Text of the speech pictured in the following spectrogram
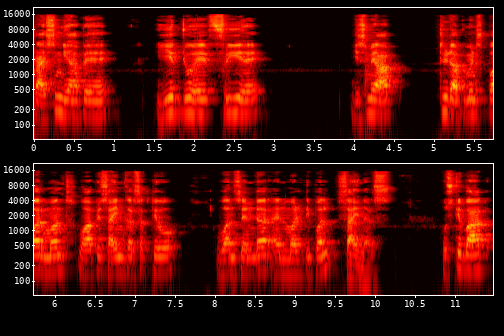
प्राइसिंग यहाँ पे है। ये जो है फ्री है, जिसमें आप थ्री डॉक्यूमेंट्स पर मंथ वहाँ पे साइन कर सकते हो। One sender and multiple signers. उसके बाद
